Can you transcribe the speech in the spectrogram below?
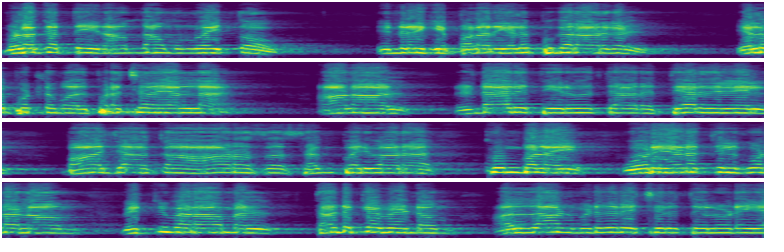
முழக்கத்தை நாம் தான் முன்வைத்தோம். இன்றைக்கு பலர் எழுப்புகிறார்கள். எழுப்பட்டும் அது பிரச்சனை அல்ல. ஆனால் இரண்டாயிரத்தி இருபத்தி ஆறு தேர்தலில் பாஜக ஆர் எஸ் எஸ் சங் பரிவார கும்பலை ஒரு இடத்தில் கூட நாம் வெற்றி பெறாமல் தடுக்க வேண்டும். அதுதான் விடுதலை சிறுத்தைகளுடைய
